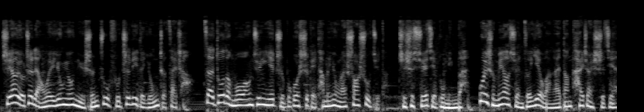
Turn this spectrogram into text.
只要有这两位拥有女神祝福之力的勇者在场，再多的魔王军也只不过是给他们用来刷数据的。只是学姐不明白为什么要选择夜晚来当开战时间，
